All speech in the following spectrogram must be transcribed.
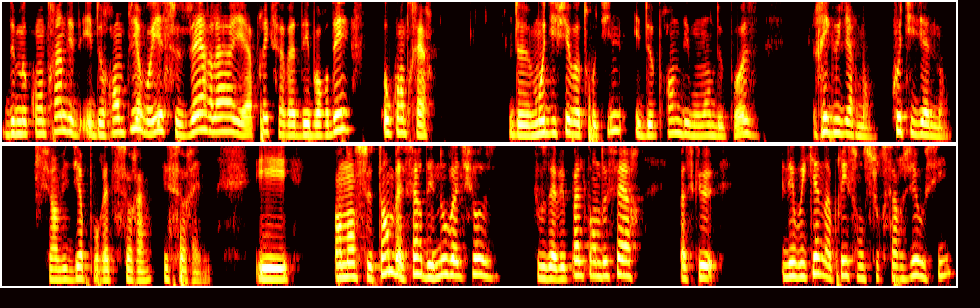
de me contraindre et, et de remplir, vous voyez, ce verre là et après que ça va déborder. Au contraire, de modifier votre routine et de prendre des moments de pause régulièrement, quotidiennement. J'ai envie de dire pour être serein et sereine. Et pendant ce temps, ben, faire des nouvelles choses que vous n'avez pas le temps de faire. Parce que les week-ends, après, ils sont surchargés aussi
